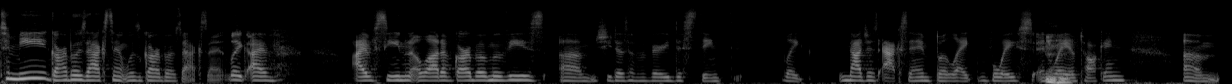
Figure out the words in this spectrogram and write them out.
to me, Garbo's accent was Garbo's accent. Like I've, I've seen a lot of Garbo movies. Um, she does have a very distinct, like not just accent, but like voice and way Mhm. of talking. Um,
